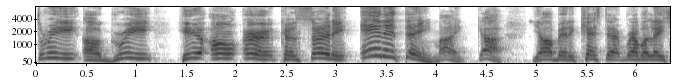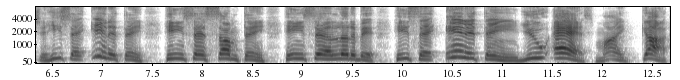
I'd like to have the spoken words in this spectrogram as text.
three agree here on earth concerning anything. My God, y'all better catch that revelation. He said anything. He ain't said something. He ain't said a little bit. He said anything you ask. My God,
